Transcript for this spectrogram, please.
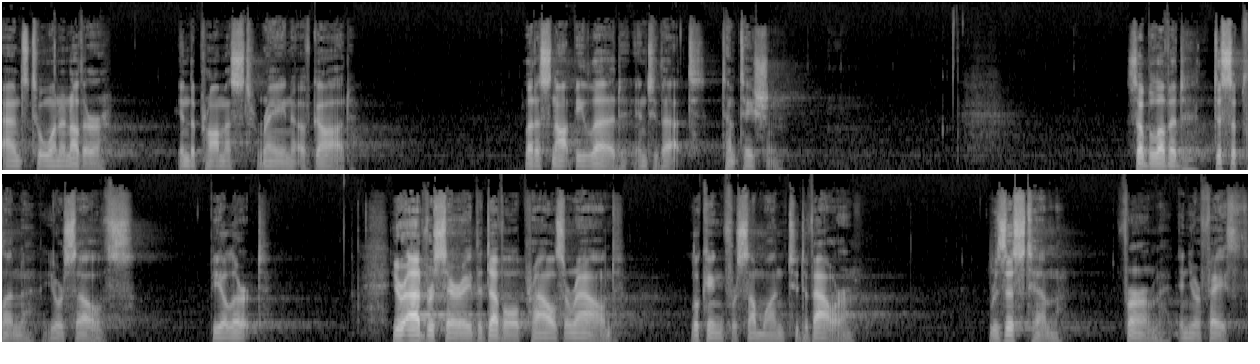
and to one another in the promised reign of God. Let us not be led into that temptation. So, beloved, discipline yourselves. Be alert. Your adversary, the devil, prowls around looking for someone to devour. Resist him, firm in your faith.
